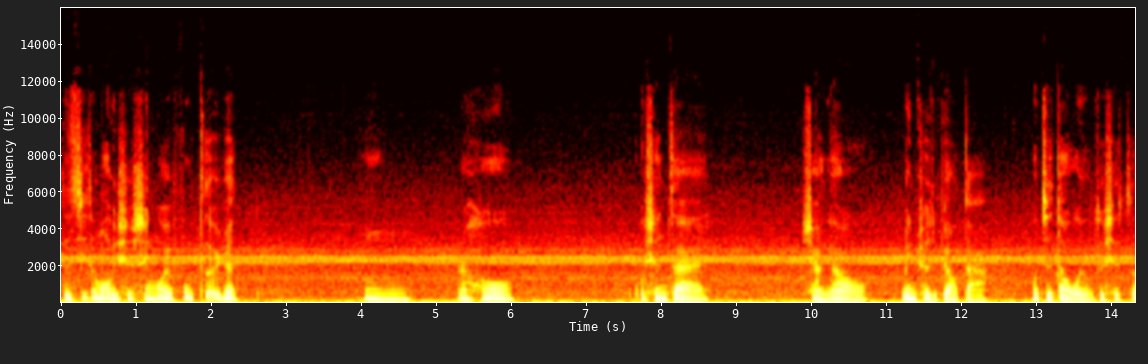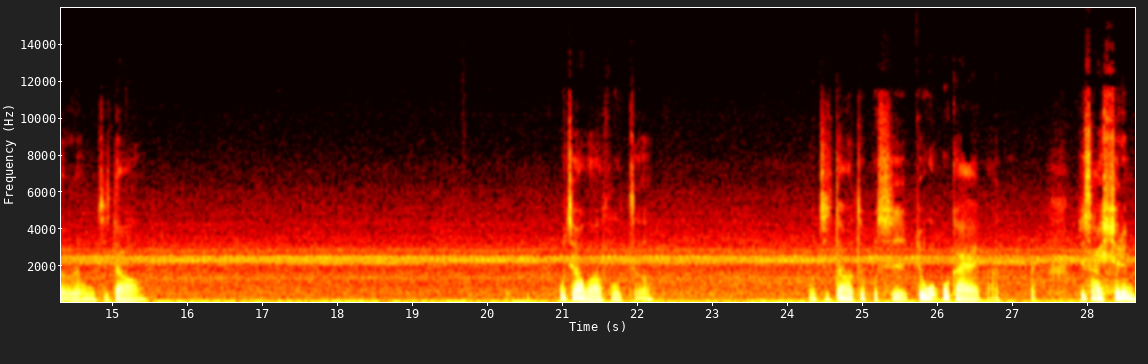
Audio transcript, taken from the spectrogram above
自己的某一些行为负责任。嗯，然后我现在想要明确的表达，我知道我有这些责任，我知道，我知道我要负责，我知道这不是，就我不该把，就是 I shouldn't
